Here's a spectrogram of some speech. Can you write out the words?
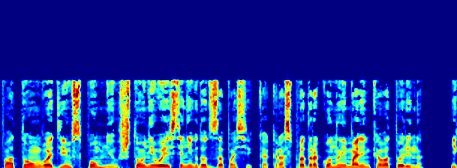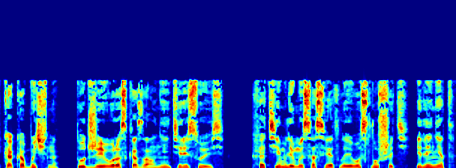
Потом Вадим вспомнил, что у него есть анекдот в запасе как раз про дракона и маленького Торина, и, как обычно, тут же его рассказал, не интересуясь, хотим ли мы со светлой его слушать или нет.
